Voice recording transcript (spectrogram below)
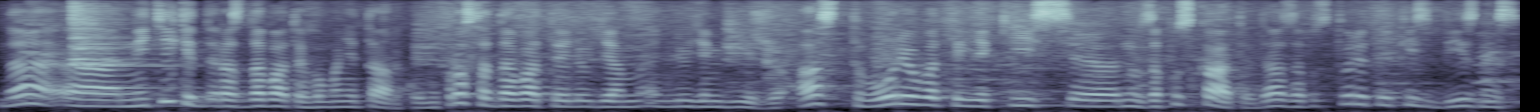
Да, е, не тільки роздавати гуманітарку, не просто давати людям, людям їжу, а створювати якісь, е, ну запускати, да, створювати якийсь бізнес.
